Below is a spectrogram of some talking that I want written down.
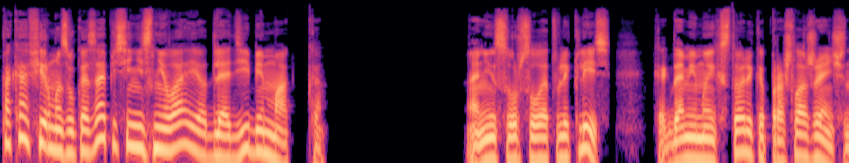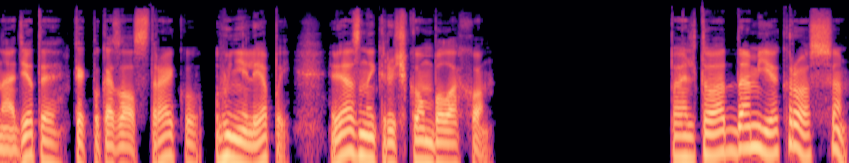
пока фирма звукозаписи не сняла ее для Диби Макка. Они с Урсулой отвлеклись, когда мимо их столика прошла женщина, одетая, как показал Страйку, в нелепый, вязаный крючком балахон. «Пальто от Дамье Кросса»,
